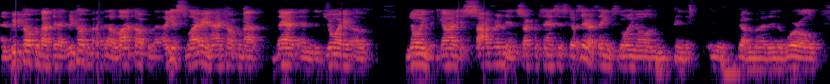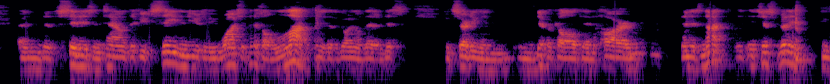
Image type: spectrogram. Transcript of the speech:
And we talk about that, we talk about that a lot, talk about, I guess Larry and I talk about that and the joy of knowing that God is sovereign in circumstances, because there are things going on in the, in the government, in the world, and the cities and towns. If you see the news, if you watch it, there's a lot of things that are going on that are disconcerting and, and difficult and hard. And it's not, it's just really can,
